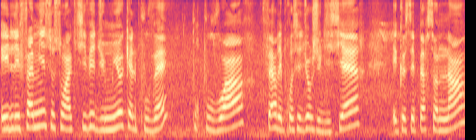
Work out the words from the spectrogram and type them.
Et les familles se sont activées du mieux qu'elles pouvaient pour pouvoir faire les procédures judiciaires et que ces personnes-là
